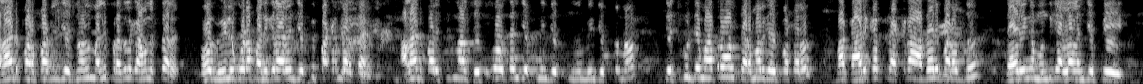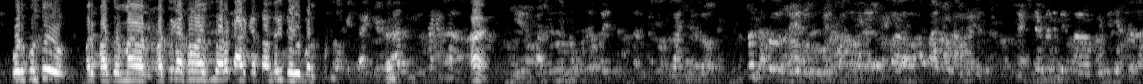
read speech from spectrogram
ఎలాంటి పొరపాట్లు చేసిన వాళ్ళు మళ్ళీ ప్రజలు గమనిస్తారు. ఓ వీళ్ళు కూడా పనికిరారని చెప్పి పక్కన పెడతారు. అలాంటి పరిస్థితి వాళ్ళు తెచ్చుకోవద్దని చెప్పి మేము చెప్ మేము చెప్తున్నాం. తెచ్చుకుంటే మాత్రం వాళ్ళు తెరమరుగు అయిపోతారు. మా కార్యకర్తలు ఎక్కడ ఆధారపడొద్దు. ధైర్యంగా ముందుకు వెళ్ళాలని చెప్పి కోరుకుంటూ మరి పత్రికా సమావేశం ద్వారా కార్యకర్త అందరికీ తెలియపరుస్తున్నాం. మీరు వైఎస్ఆర్ రాష్ట్రంలో ఇప్పుడు లేరు. మీరు నెక్స్ట్ టైం మీరు పోటీ చేస్తారా?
